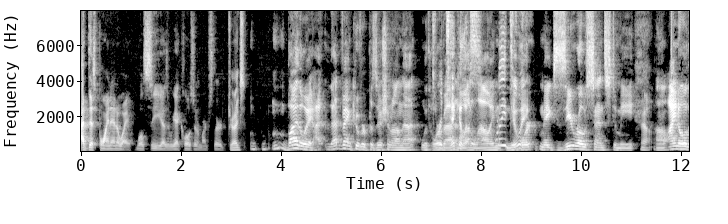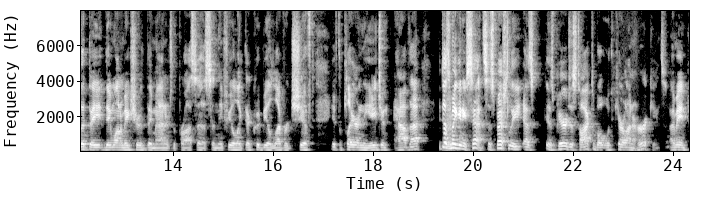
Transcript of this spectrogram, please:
at this point, anyway, we'll see as we get closer to March third. Dregs. By the way, I, that Vancouver position on that with Horvat and not ridiculous. allowing What are they doing? Newport makes zero sense to me. Yeah. Uh, I know that they they want to make sure that they manage the process and they feel like there could be a leverage shift if the player and the agent have that. It doesn't make any sense, especially as as Pierre just talked about with the Carolina Hurricanes. I mean,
